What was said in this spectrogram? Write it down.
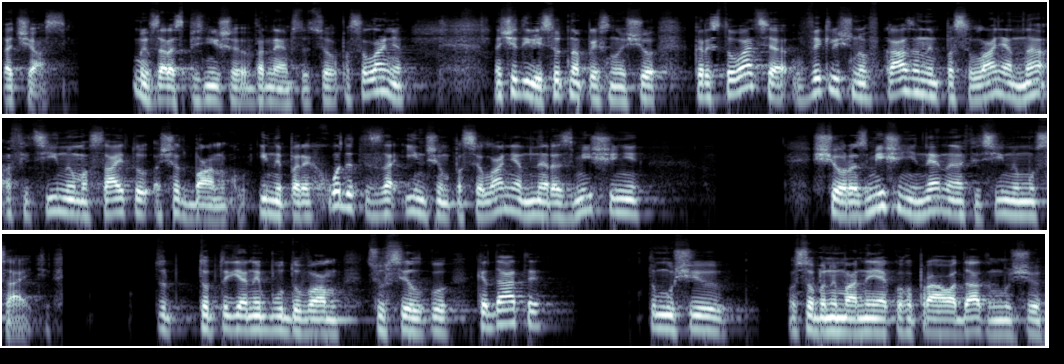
та час. Ми зараз пізніше вернемося до цього посилання. Значить, дивіться, тут написано, що користуватися виключно вказаним посиланням на офіційному сайту Ощадбанку і не переходити за іншим посиланням, не розміщені, що розміщені не на офіційному сайті. Тобто я не буду вам цю ссылку кидати, тому що особа немає ніякого права, да, тому що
